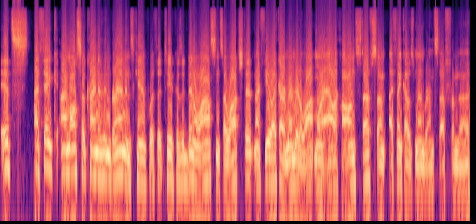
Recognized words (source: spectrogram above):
it's i think i'm also kind of in brandon's camp with it too because it'd been a while since i watched it and i feel like i remembered a lot more alec holland stuff so i think i was remembering stuff from the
